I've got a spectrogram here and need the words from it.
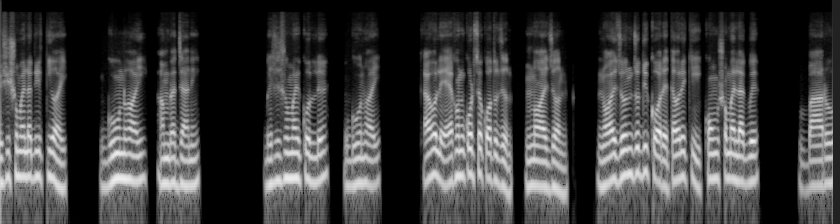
বেশি সময় লাগলে কি হয়? গুণ হয়, আমরা জানি। বেশি সময় করলে গুণ হয়। তাহলে এখন করছে কতজন? নয় জন নয় জন যদি করে, তাহলে কি কম সময় লাগবে? বারো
